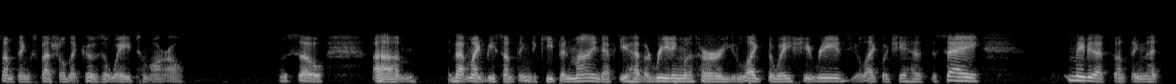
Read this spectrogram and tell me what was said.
something special that goes away tomorrow. So um, that might be something to keep in mind after you have a reading with her. You like the way she reads, you like what she has to say. Maybe that's something that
